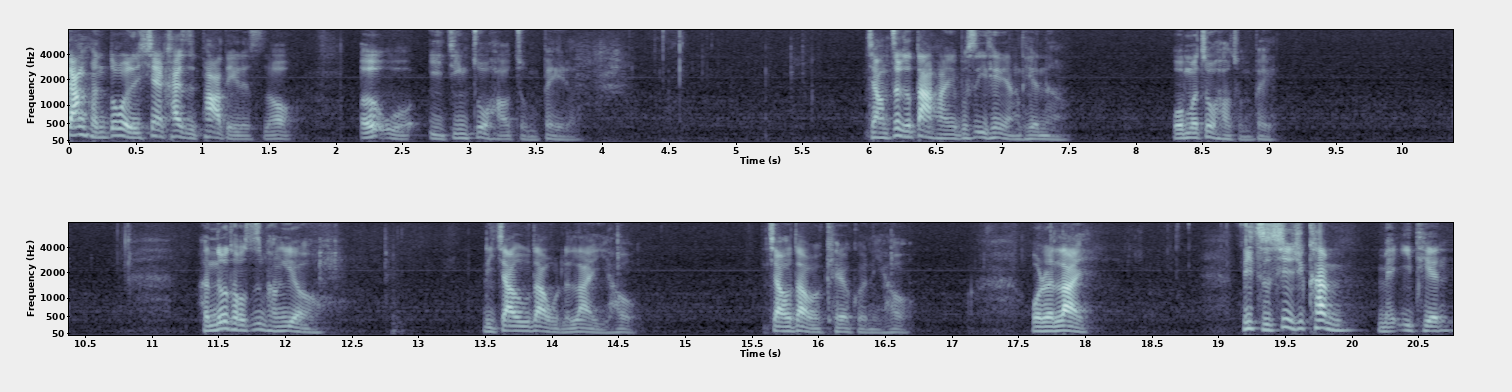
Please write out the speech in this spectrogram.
当很多人现在开始怕跌的时候，而我已经做好准备了。讲这个大盘也不是一天两天了，我们做好准备。很多投资朋友，你加入到我的 line 以后，加入到我 care 滚以后，我的 line，你仔细去看每一天，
